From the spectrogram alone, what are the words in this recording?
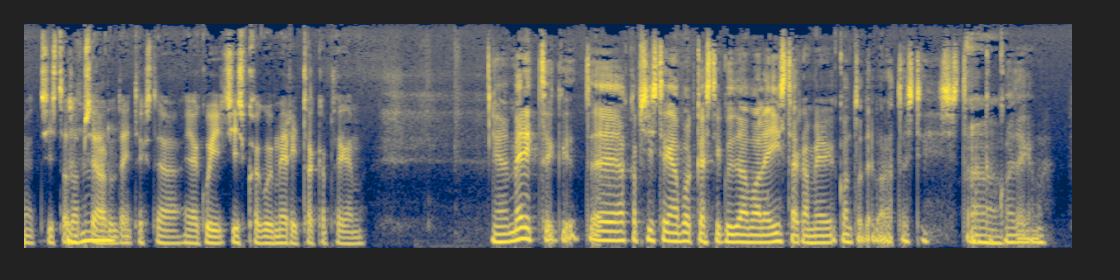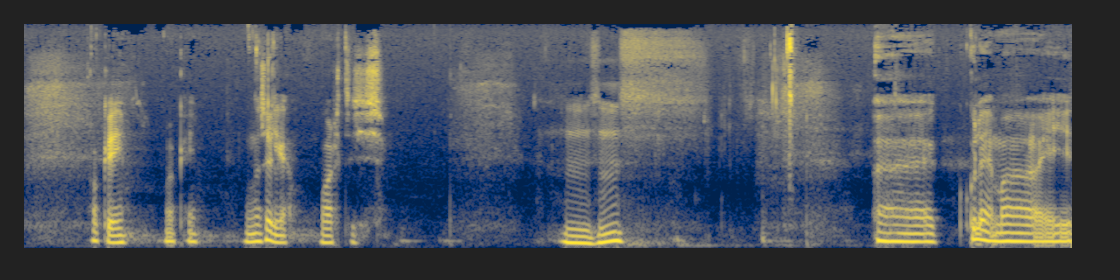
et siis ta saab mm. -hmm. seal näiteks teha ja kui, siis ka, kui Merit hakkab tegema. ja Merit hakkab siis tegema podcast'i, kui ta omale Instagrami konto teeb arvatavasti, siis ta Aa. hakkab kohe tegema. okei okay,, okei okay., no selge, varsti siis Mm -hmm. kuule, ma ei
